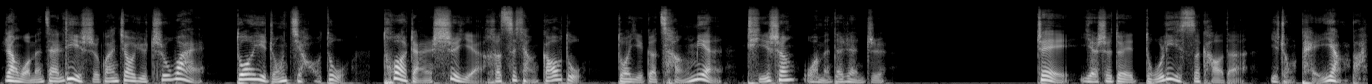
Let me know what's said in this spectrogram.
让我们在历史观教育之外多一种角度，拓展视野和思想高度，多一个层面，提升我们的认知。这也是对独立思考的一种培养吧。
